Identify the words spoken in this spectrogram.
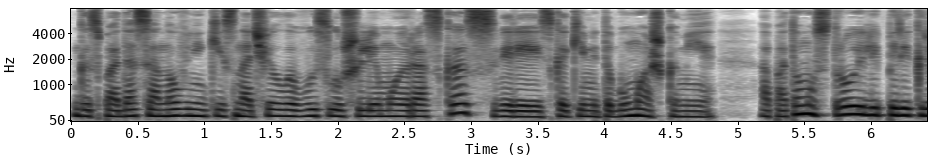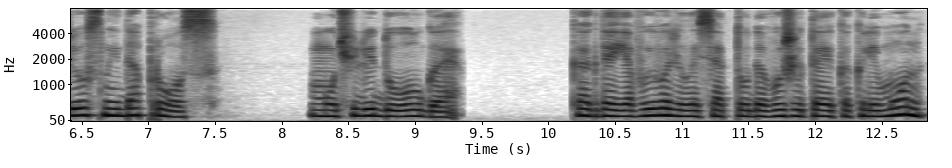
Господа сановники сначала выслушали мой рассказ, сверяясь с какими-то бумажками, а потом устроили перекрестный допрос. Мучили долго. Когда я вывалилась оттуда, выжатая как лимон,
